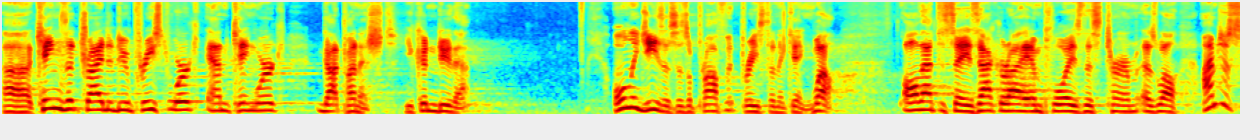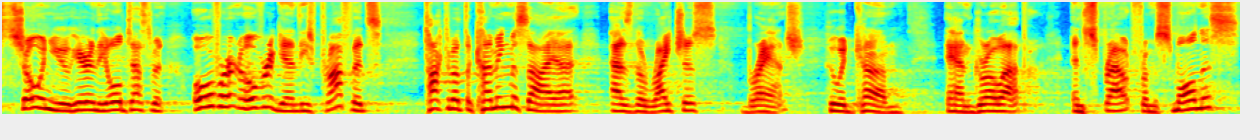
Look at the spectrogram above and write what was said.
Uh, kings that tried to do priest work and king work got punished. You couldn't do that. Only Jesus is a prophet, priest, and a king. Well, all that to say, Zechariah employs this term as well. I'm just showing you here in the Old Testament, over and over again, these prophets talked about the coming Messiah as the righteous branch who would come and grow up and sprout from smallness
